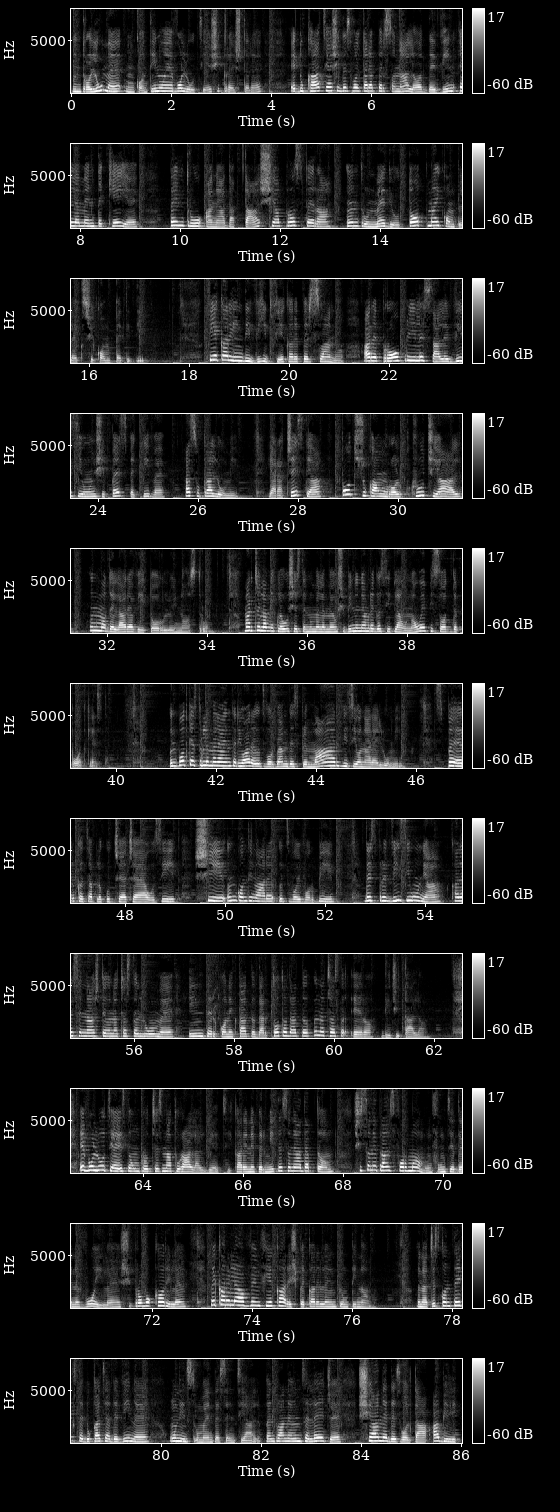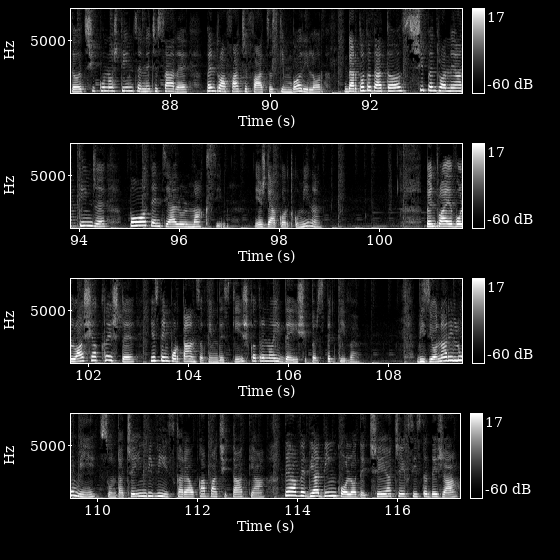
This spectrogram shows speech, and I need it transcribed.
Într-o lume în continuă evoluție și creștere, educația și dezvoltarea personală devin elemente cheie pentru a ne adapta și a prospera într-un mediu tot mai complex și competitiv. Fiecare individ, fiecare persoană are propriile sale viziuni și perspective asupra lumii, iar acestea pot juca un rol crucial în modelarea viitorului nostru. Marcela Miclăuș este numele meu și bine ne-am regăsit la un nou episod de podcast. În podcasturile mele anterioare îți vorbeam despre mari vizionare ai lumii. Sper că ți-a plăcut ceea ce ai auzit și în continuare îți voi vorbi despre viziunea care se naște în această lume interconectată, dar totodată în această eră digitală. Evoluția este un proces natural al vieții care ne permite să ne adaptăm și să ne transformăm în funcție de nevoile și provocările pe care le avem fiecare și pe care le întâmpinăm. În acest context, educația devine un instrument esențial pentru a ne înțelege și a ne dezvolta abilități și cunoștințe necesare pentru a face față schimbărilor, dar totodată și pentru a ne atinge potențialul maxim. Ești de acord cu mine? Pentru a evolua și a crește, este important să fim deschiși către noi idei și perspective. Vizionarii lumii sunt acei indivizi care au capacitatea de a vedea dincolo de ceea ce există deja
